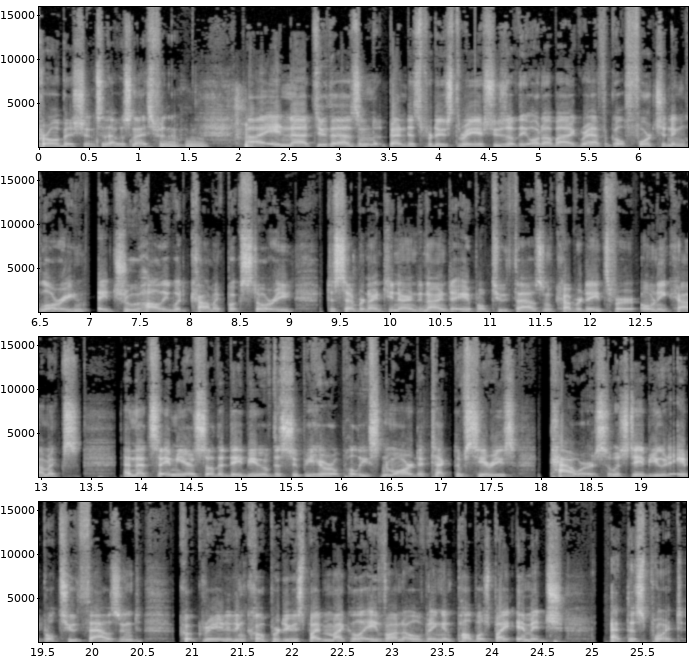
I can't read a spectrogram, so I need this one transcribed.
Prohibition. So that was nice for them. Mm-hmm. uh, in uh, 2000, Bendis produced three issues of the autobiographical Fortune and Glory, a true Hollywood comic book story, December 1999 to April 2000 cover dates for Oni Comics. And that same year saw the debut of the superhero police noir detective series Powers, which debuted April 2000, co created and co produced by Michael Avon Oeming and published by Image at this point.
